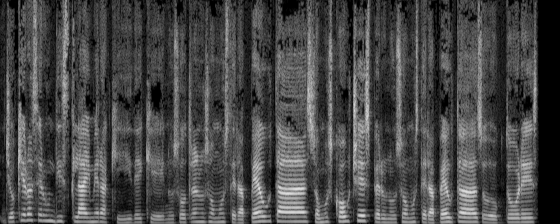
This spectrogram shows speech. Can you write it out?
Yo quiero hacer un disclaimer aquí de que nosotras no somos terapeutas, somos coaches, pero no somos terapeutas o doctores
